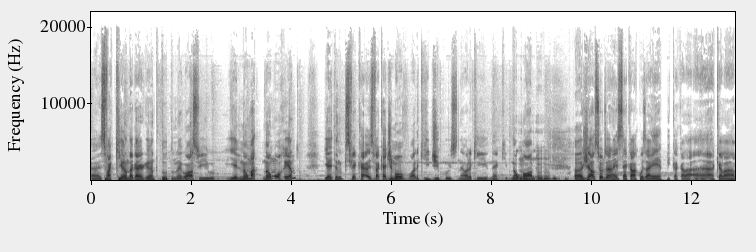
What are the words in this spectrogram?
Uh, esfaqueando a garganta do, do negócio e, e, ele não, não morrendo e aí tendo que esfaquear, esfaquear de novo. Olha que ridículo isso, né? Olha que, né, que não nobre. uh, já o Senhor dos Anéis tem aquela coisa épica, aquela, aquela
